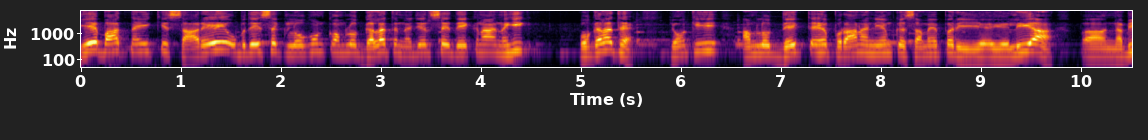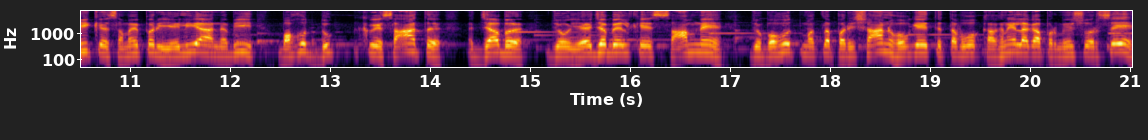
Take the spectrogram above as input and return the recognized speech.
ये बात नहीं कि सारे उपदेशक लोगों को हम लोग गलत नज़र से देखना नहीं, वो गलत है, क्योंकि हम लोग देखते हैं पुराना नियम के समय पर ये लिया नबी के समय पर एलिया नबी बहुत दुख के साथ जब जो यजबेल के सामने जो बहुत मतलब परेशान हो गए थे, तब वो कहने लगा परमेश्वर से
